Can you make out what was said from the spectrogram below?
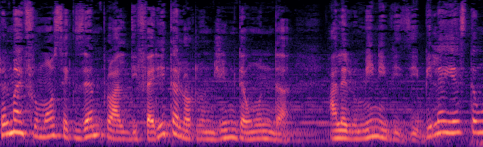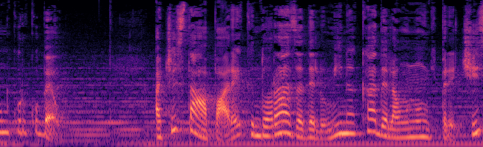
cel mai frumos exemplu al diferitelor lungimi de undă ale luminii vizibile este un curcubeu. Acesta apare când o rază de lumină cade la un unghi precis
